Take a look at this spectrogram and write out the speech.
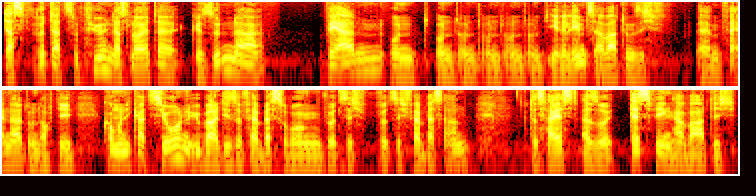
das wird dazu führen, dass Leute gesünder werden und, und, und, und, und, und ihre Lebenserwartung sich ähm, verändert und auch die Kommunikation über diese Verbesserungen wird sich, wird sich verbessern. Das heißt also, deswegen erwarte ich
